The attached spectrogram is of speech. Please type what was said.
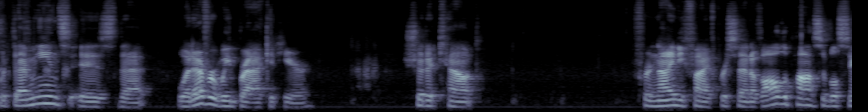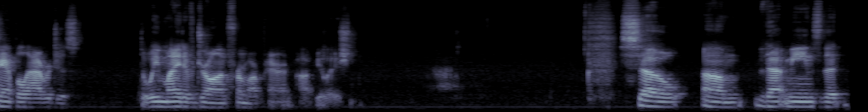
What that means is that whatever we bracket here should account for 95% of all the possible sample averages that we might have drawn from our parent population. So um, that means that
